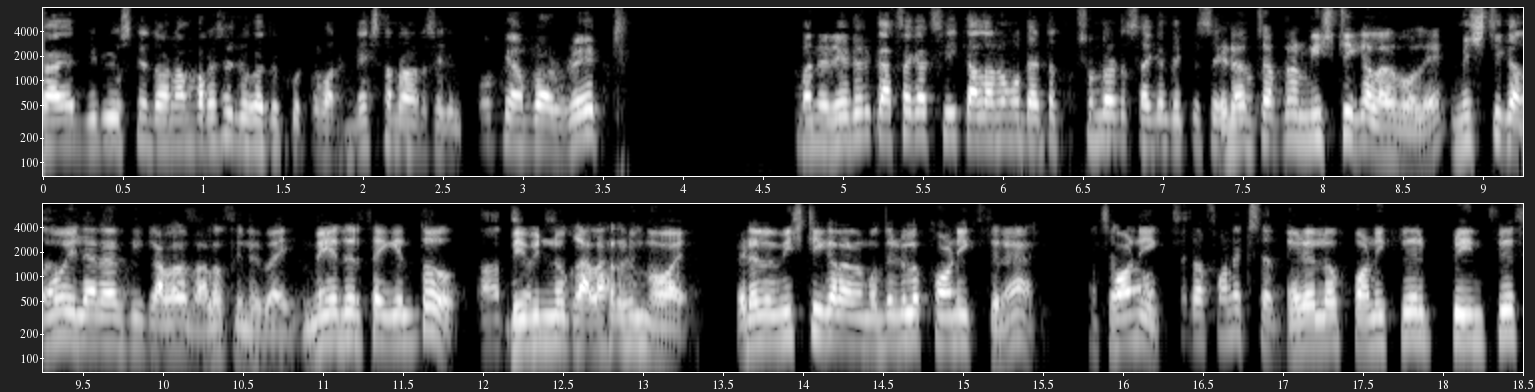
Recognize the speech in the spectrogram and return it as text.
ভাইয়ের ভিডিও স্ক্রিনে দেওয়া নাম্বার আছে যোগাযোগ করতে পারেন। নেক্সট আমরা সাইকেল ওকে আমরা রেড মানে রেড এর কাছাকাছি কালারের মধ্যে একটা সুন্দর একটা সাইকেল দেখতেছি এটা হচ্ছে আপনার মিষ্টি কালার বলে। মিষ্টি কালার মহিলার আর কি কালার ভালো চিনে ভাই। মেয়েদের সাইকেল তো বিভিন্ন কালার হয় এটা হলো মিষ্টি কালারের মধ্যে এটা হলো ফনিক্স এর হ্যাঁ? ফনিক্স এটা ফনিক্স এর। এটা হলো ফনিক্স এর প্রিন্সেস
